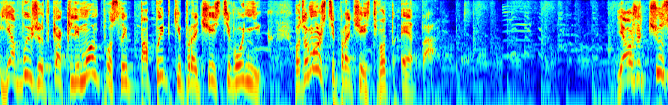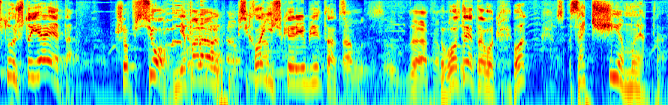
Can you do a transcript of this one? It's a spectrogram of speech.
я выжат как лимон после попытки прочесть его ник. Вот вы можете прочесть вот это? Я уже чувствую, что я это. Что все, мне пора психологическая реабилитация. Там, да, там... Вот это вот. вот. Зачем это?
